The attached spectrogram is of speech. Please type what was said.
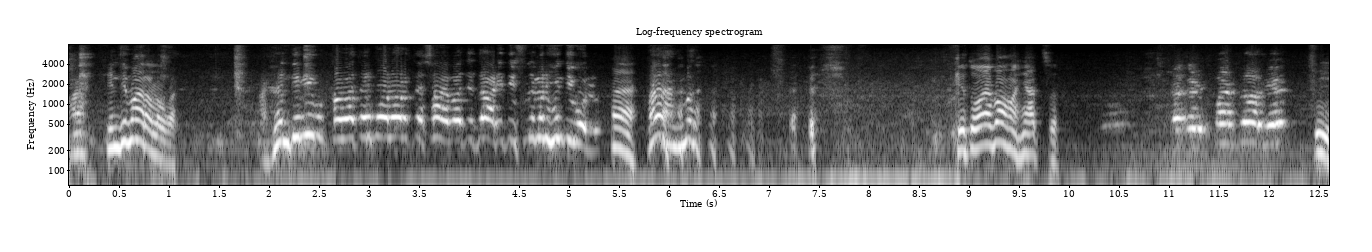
हा. हिंदी मारालो का हिंदी बी कवा तर बोलावं त्या साहेबाची दाढी दिसली म्हणून हिंदी बोललो. हा. हा मग? किती आहे बाबा हे आजचं? हम्म.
